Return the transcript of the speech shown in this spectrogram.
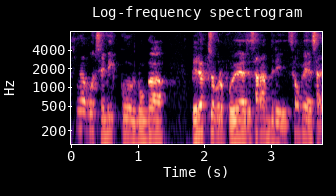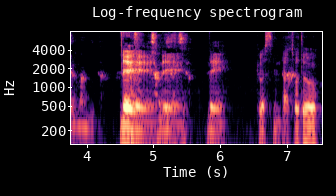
흥하고 재밌고 뭔가 매력적으로 보여야지 사람들이 섭외에 잘 응합니다. 네, 네, 네, 그렇습니다. 저도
